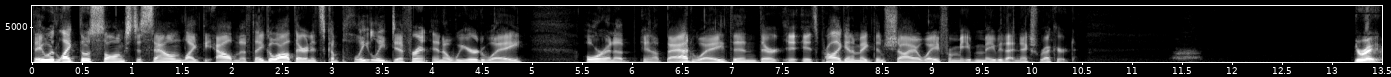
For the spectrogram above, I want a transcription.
they would like those songs to sound like the album. If they go out there and it's completely different in a weird way, or in a in a bad way, then they're it's probably going to make them shy away from even maybe that next record. You're right.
